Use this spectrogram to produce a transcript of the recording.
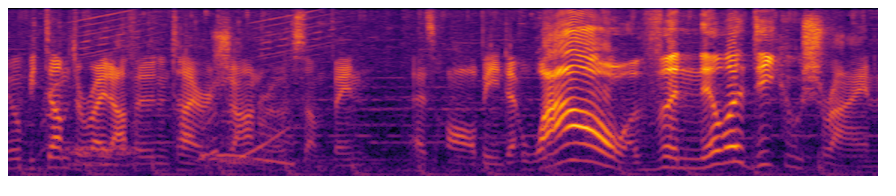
It would be dumb to write off an entire genre of something as all being done. Wow! Vanilla Deku Shrine!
